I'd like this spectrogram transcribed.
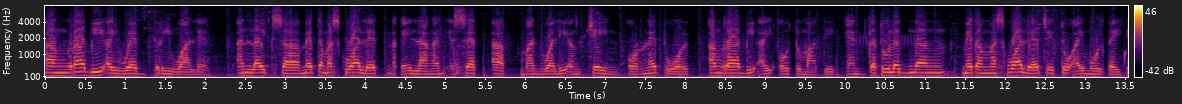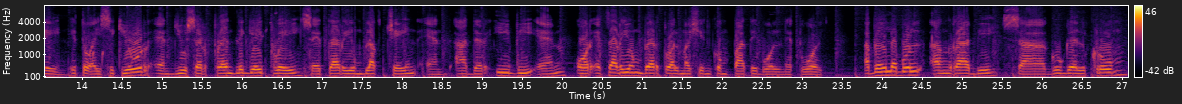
Ang Rabi ay Web3 wallet. Unlike sa MetaMask wallet na kailangan i-set up manually ang chain or network, ang Rabi ay automatic. And katulad ng MetaMask wallet, ito ay multi-chain. Ito ay secure and user-friendly gateway sa Ethereum blockchain and other EVM or Ethereum virtual machine compatible network. Available ang Rabi sa Google Chrome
